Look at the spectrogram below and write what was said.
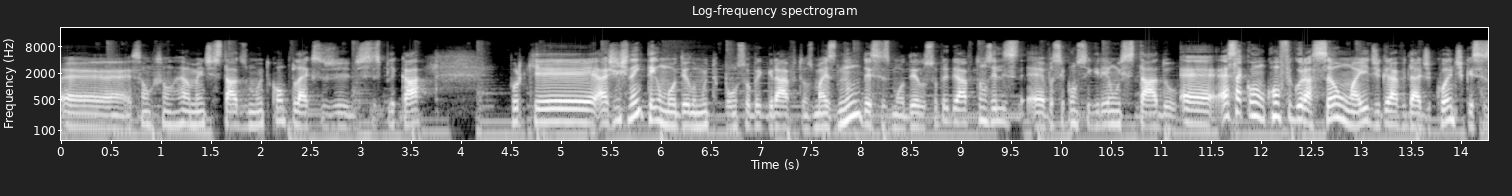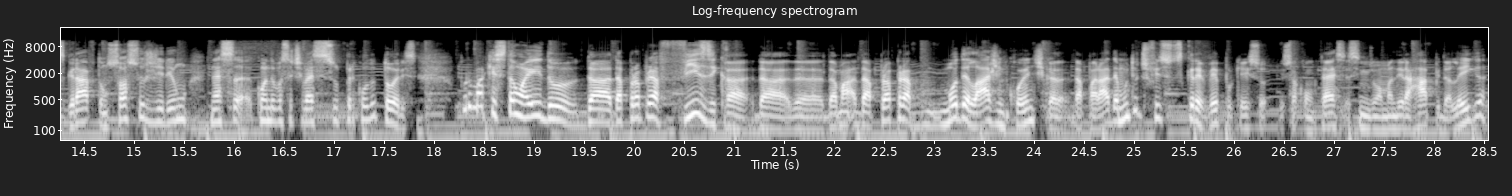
é, é, são, são realmente estados muito complexos de, de se explicar porque a gente nem tem um modelo muito bom sobre gravitons, mas num desses modelos sobre gravitons, eles, é, você conseguiria um estado. É, essa con configuração aí de gravidade quântica, esses gravitons, só surgiriam nessa quando você tivesse supercondutores. Por uma questão aí do, da, da própria física, da, da, da, da própria modelagem quântica da parada, é muito difícil descrever porque isso, isso acontece assim de uma maneira rápida, leiga,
